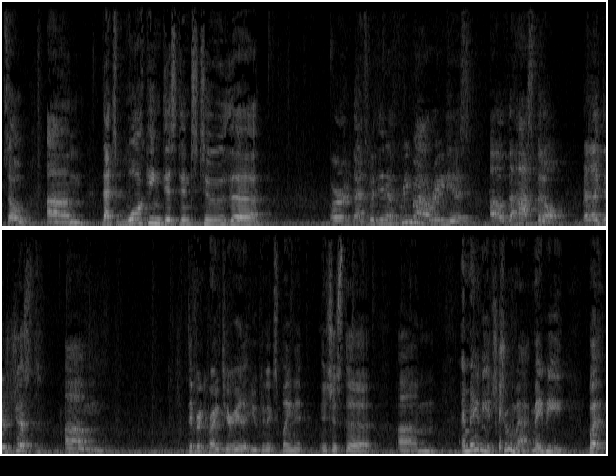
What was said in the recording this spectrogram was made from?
So um, that's walking distance to the, or that's within a three mile radius of the hospital, right? Like there's just um, different criteria that you can explain it. It's just the, um, and maybe it's true, Matt. Maybe, but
